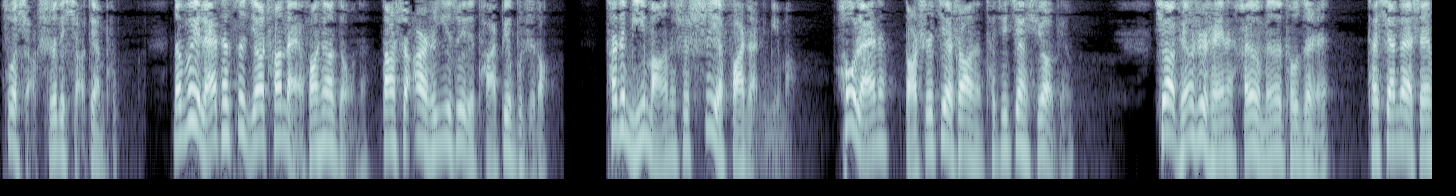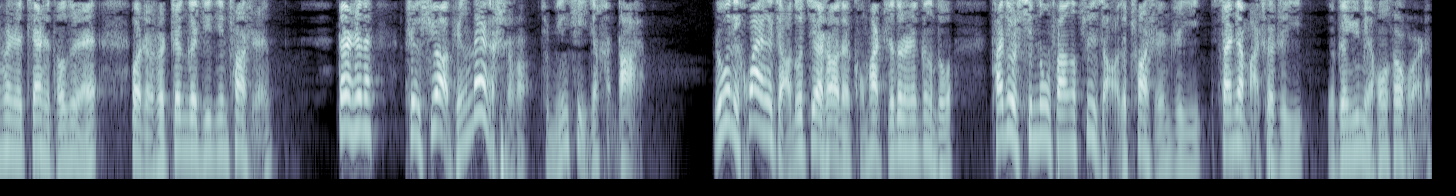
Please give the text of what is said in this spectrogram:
做小吃的小店铺。那未来他自己要朝哪个方向走呢？当时二十一岁的他并不知道。他的迷茫呢是事业发展的迷茫。后来呢，导师介绍呢，他去见徐小平。徐小平是谁呢？很有名的投资人，他现在身份是天使投资人，或者说真格基金创始人。但是呢，这个徐小平那个时候就名气已经很大了。如果你换一个角度介绍的，恐怕知道人更多。他就是新东方最早的创始人之一，三驾马车之一，有跟俞敏洪合伙的。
